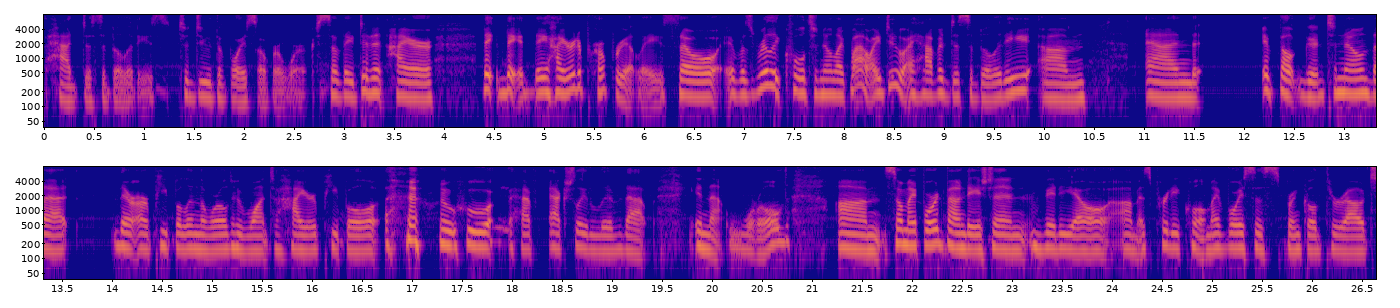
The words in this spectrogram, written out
had disabilities to do the voiceover work. So they didn't hire they, they they hired appropriately. So it was really cool to know like wow, I do. I have a disability um and it felt good to know that there are people in the world who want to hire people who, who have actually lived that in that world. Um, so my Ford Foundation video um, is pretty cool. My voice is sprinkled throughout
